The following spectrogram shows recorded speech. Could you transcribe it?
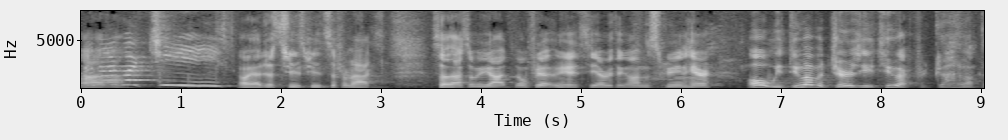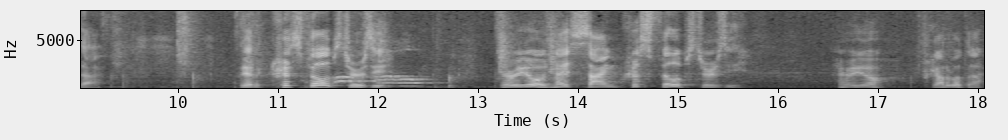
I Uh, like cheese. Oh yeah, just cheese pizza for Max. So that's what we got. Don't forget, you can see everything on the screen here. Oh, we do have a jersey too. I forgot about that. We had a Chris Phillips jersey. There we go. Nice signed Chris Phillips jersey. There we go. I forgot about that.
